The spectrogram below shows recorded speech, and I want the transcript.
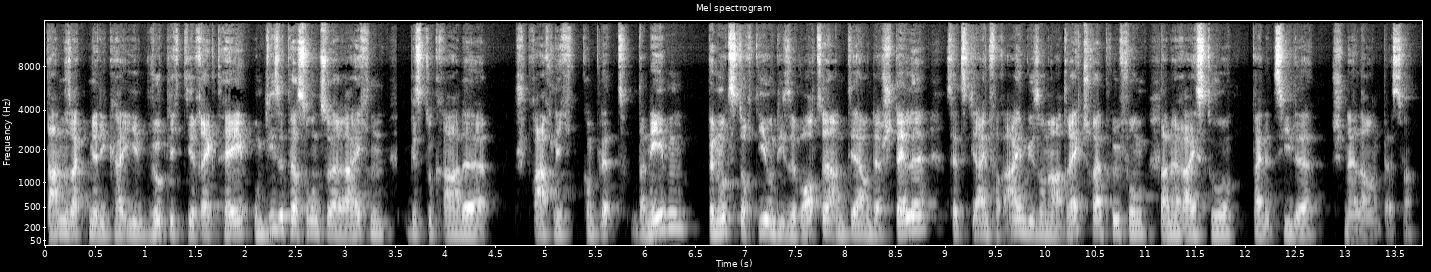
dann sagt mir die KI wirklich direkt, hey, um diese Person zu erreichen, bist du gerade sprachlich komplett daneben, benutzt doch die und diese Worte an der und der Stelle, setzt die einfach ein wie so eine Art Rechtschreibprüfung, dann erreichst du deine Ziele schneller und besser.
